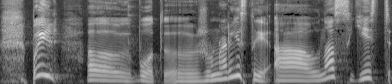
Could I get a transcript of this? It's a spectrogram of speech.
пыль, вот, журналисты, а у нас есть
